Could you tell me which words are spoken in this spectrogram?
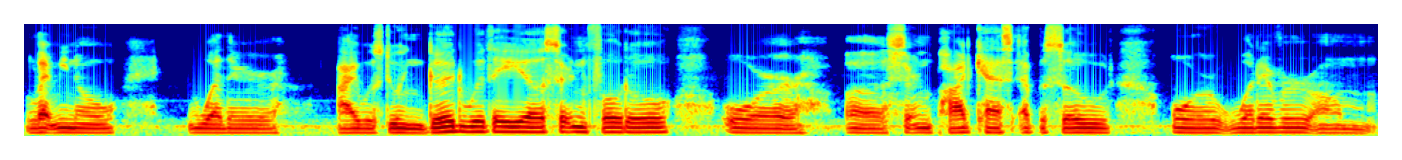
let me know whether I was doing good with a, a uh, certain photo or a certain podcast episode or whatever um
